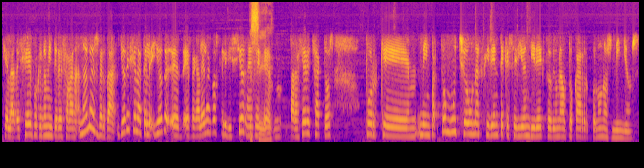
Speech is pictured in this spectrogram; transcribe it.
que la dejé porque no me interesaba nada. No, no es verdad. Yo dejé la tele, yo eh, eh, regalé las dos televisiones, Sí. eh, eh, para ser exactos, porque me impactó mucho un accidente que se dio en directo de un autocar con unos niños.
